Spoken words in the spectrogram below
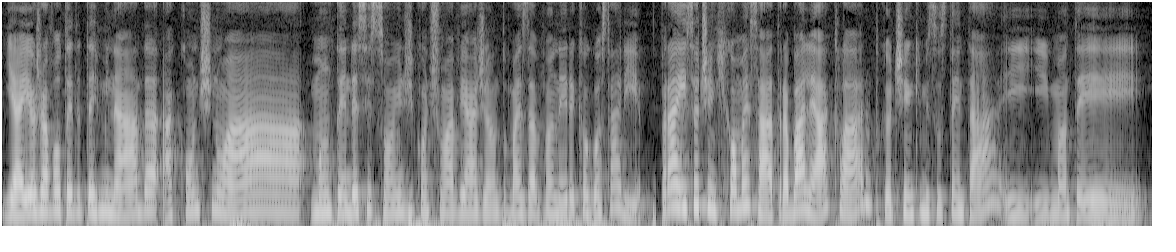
e aí eu já voltei determinada a continuar mantendo esse sonho de continuar viajando, mas da maneira que eu gostaria. Para isso eu tinha que começar a trabalhar, claro, porque eu tinha que me sustentar e, e manter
